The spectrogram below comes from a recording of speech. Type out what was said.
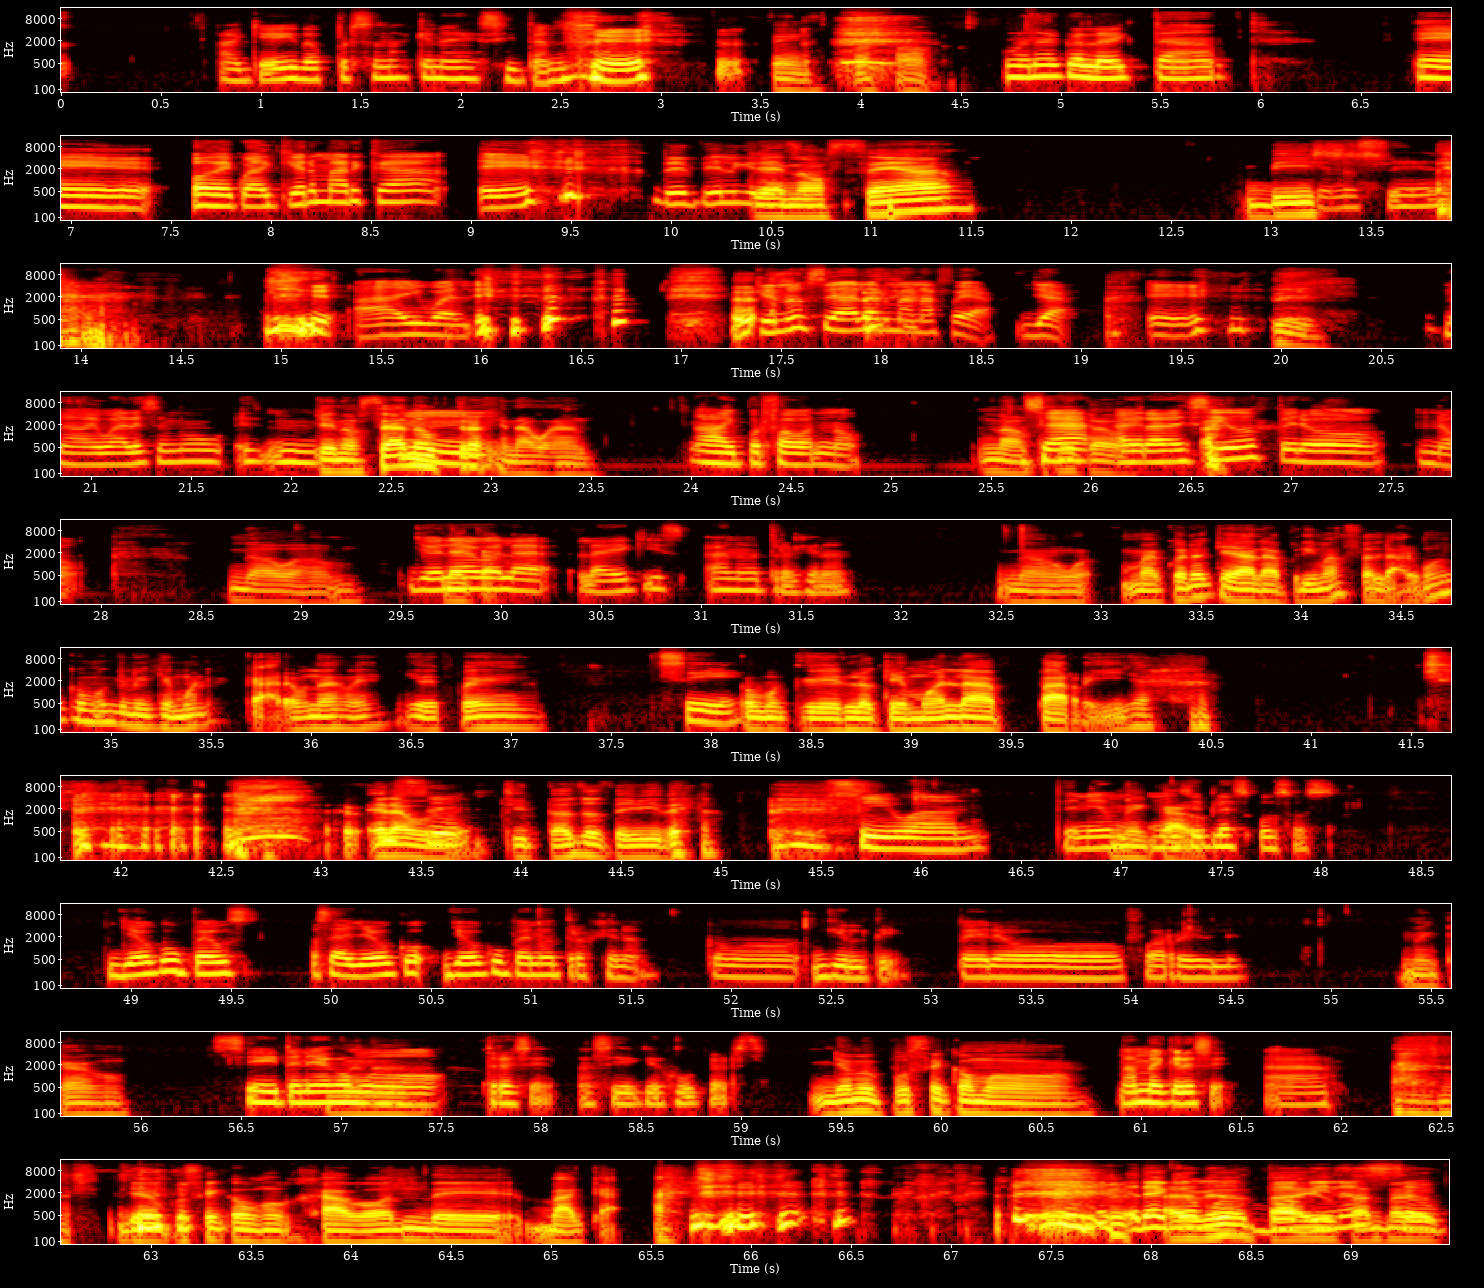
aquí hay dos personas que necesitan Sí, por favor. una colecta eh, o de cualquier marca eh, de piel Que grasa. no sea Que bish. no sea. ah, igual. Que no sea la hermana fea, ya. Eh, Sí. no, igual ese mo- es- mm, Que no sea Mm. neutrógena, weón. Ay, por favor, no. No, O sea, agradecidos, pero no. no, weón. Yo le Me hago la, la X a neutrógena. No, weón. Me acuerdo que a la prima solar, weón, como que lo quemó en la cara una vez y después Sí. como que lo quemó en la parrilla. Era muy chistoso ese video. Sí, Juan. Tenía Me cago. múltiples usos. Yo ocupé, o sea, yo, yo ocupé neutrógena como guilty, pero fue horrible. Me cago. Sí, tenía como Bueno. 13, así que hookers. Yo me puse como, Más me crece. Ah. yo me puse como jabón de vaca. Era como bobina soap.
